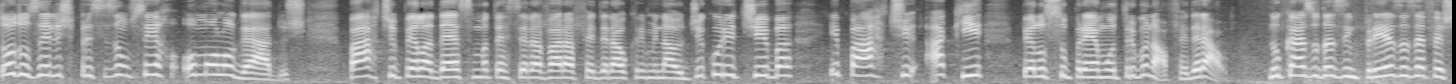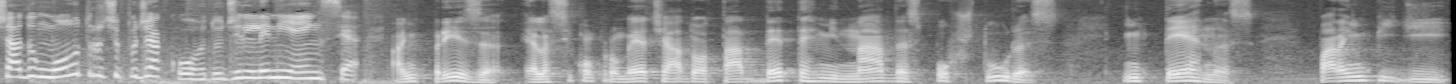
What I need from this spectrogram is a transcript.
todos eles precisam ser homologados. Parte pela 13ª Vara Federal Criminal de Curitiba e parte aqui pelo Supremo Tribunal Federal. No caso das empresas, é fechado um outro tipo de acordo, de leniência. A empresa ela se compromete a adotar determinadas posturas internas para impedir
